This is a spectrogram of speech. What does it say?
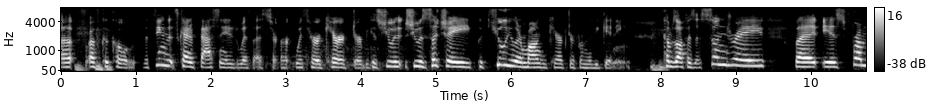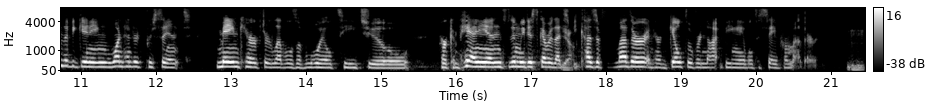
of, of Kikoru, the thing that's kind of fascinated with us her, with her character because she was she was such a peculiar manga character from the beginning. Mm-hmm. Comes off as a tsundere, but is from the beginning 100% main character levels of loyalty to her companions. Then we discover that's yeah. because of her mother and her guilt over not being able to save her mother. Mm-hmm.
